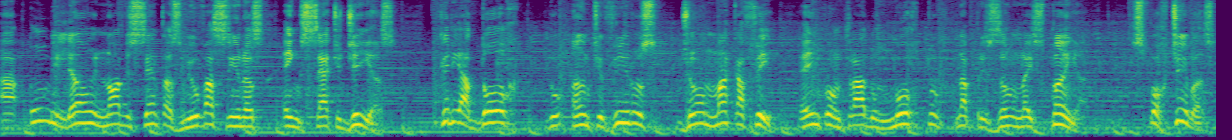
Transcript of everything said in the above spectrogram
a 1 milhão e 900 mil vacinas em sete dias. Criador do antivírus John McAfee é encontrado morto na prisão na Espanha. Esportivas:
